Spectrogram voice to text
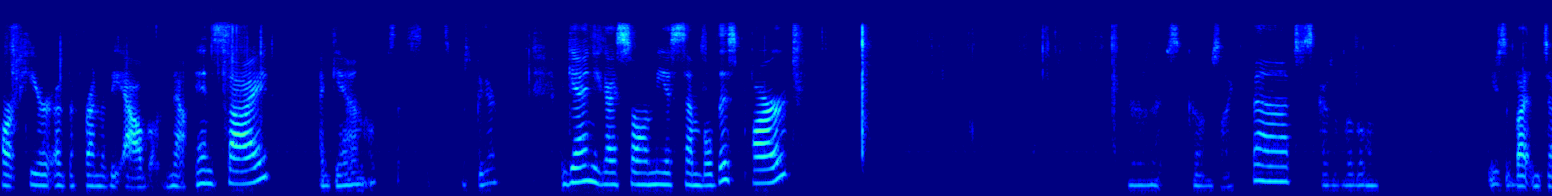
part here of the front of the album. Now inside, again, oops, that's, that's supposed to be there. Again, you guys saw me assemble this part. And it goes like that. It's got a little, use a button to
